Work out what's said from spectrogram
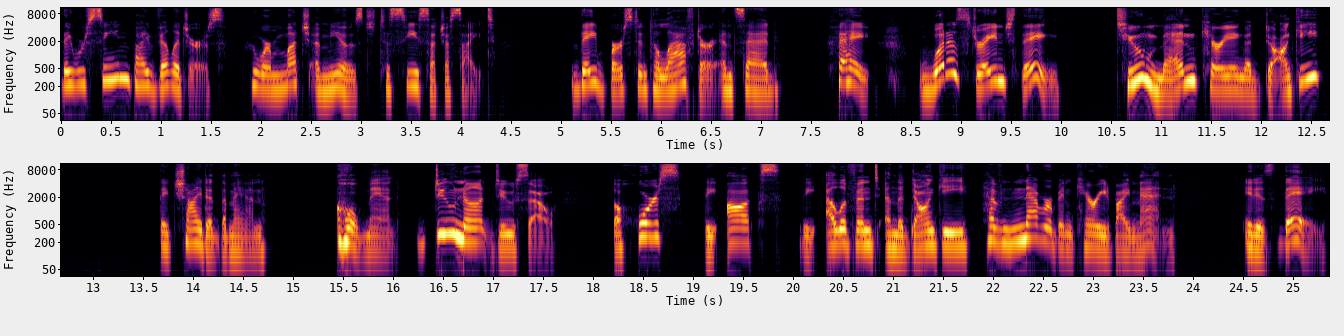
they were seen by villagers who were much amused to see such a sight. They burst into laughter and said, Hey, what a strange thing! Two men carrying a donkey? They chided the man. Old man, do not do so. The horse, the ox, the elephant, and the donkey have never been carried by men. It is they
